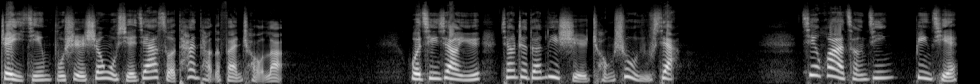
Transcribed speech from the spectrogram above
这已经不是生物学家所探讨的范畴了。我倾向于将这段历史重述如下：进化曾经。并且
